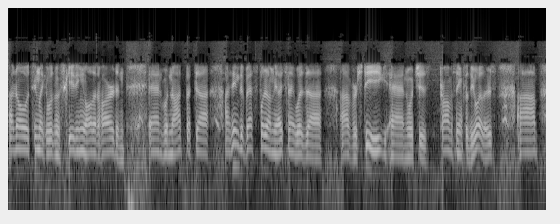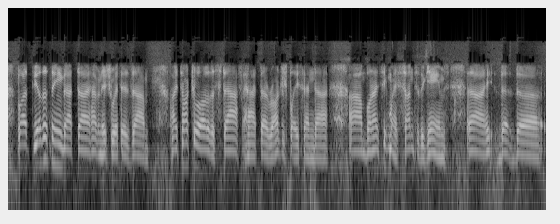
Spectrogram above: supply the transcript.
I know it seemed like it wasn't skating all that hard and and whatnot, but uh, I think the best player on the ice tonight was uh, uh, Versteeg, and which is promising for the Oilers. Um, but the other thing that uh, I have an issue with is um, I talked to a lot of the staff at uh, Rogers Place, and uh, um, when I take my son to the games, uh, the the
